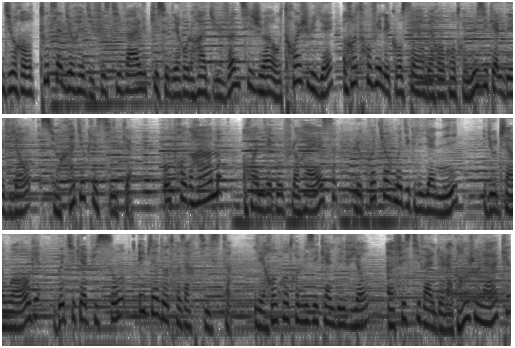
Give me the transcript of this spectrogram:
Durant toute la durée du festival qui se déroulera du 26 juin au 3 juillet, retrouvez les concerts des rencontres musicales d'Evian sur Radio Classique. Au programme, Juan Diego Flores, le Quatuor Modigliani, Yuja Wang, Gauthier Capuçon et bien d'autres artistes. Les rencontres musicales d'Evian, un festival de la Grange au Lac,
